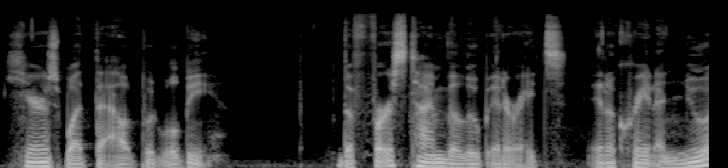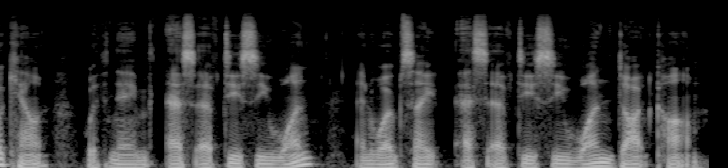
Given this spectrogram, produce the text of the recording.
here's what the output will be. The first time the loop iterates, it'll create a new account with name sfdc1 and website sfdc1.com.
